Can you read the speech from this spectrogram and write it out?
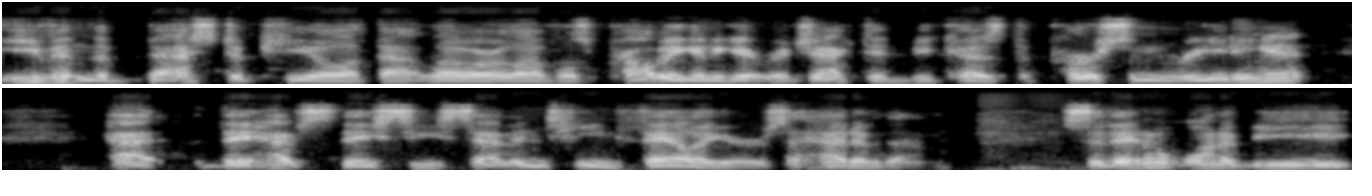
even the best appeal at that lower level is probably going to get rejected because the person reading it they have they see 17 failures ahead of them so they don't want to be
